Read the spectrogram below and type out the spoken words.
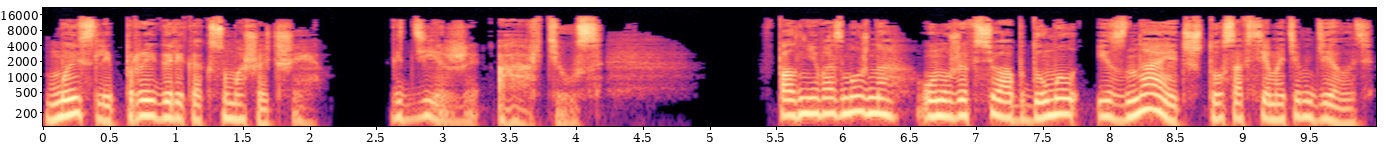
Мысли прыгали, как сумасшедшие. Где же Артиус? Вполне возможно, он уже все обдумал и знает, что со всем этим делать.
